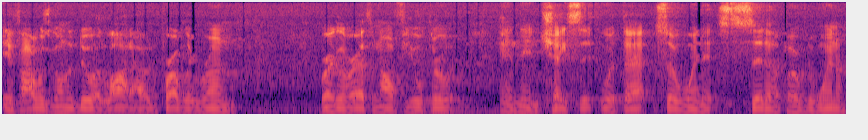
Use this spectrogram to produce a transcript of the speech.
if I was going to do a lot, I would probably run regular ethanol fuel through it and then chase it with that. So when it's sit up over the winter,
